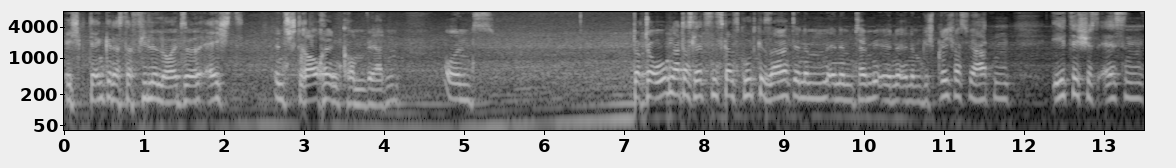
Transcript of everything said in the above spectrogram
ich denke, dass da viele Leute echt ins Straucheln kommen werden. Und Dr. Ogen hat das letztens ganz gut gesagt in einem, in einem, Termin, in, in einem Gespräch, was wir hatten. Ethisches Essen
